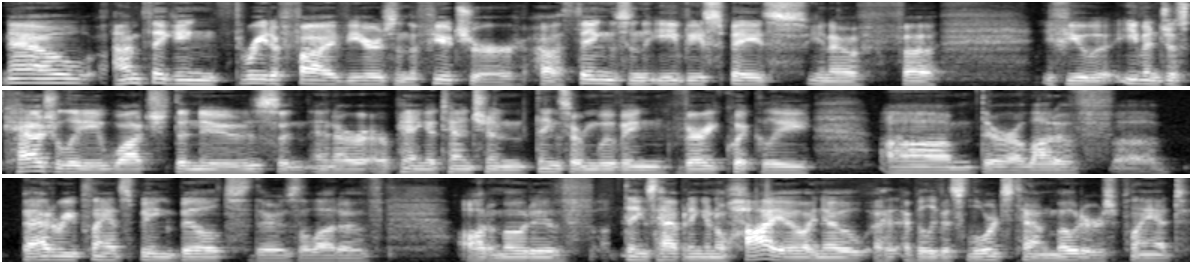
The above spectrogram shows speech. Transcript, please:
Now, I'm thinking three to five years in the future, uh, things in the EV space, you know, if uh, if you even just casually watch the news and, and are, are, paying attention, things are moving very quickly. Um, there are a lot of uh, battery plants being built. There's a lot of automotive things happening in Ohio. I know, I, I believe it's Lordstown Motors plant.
